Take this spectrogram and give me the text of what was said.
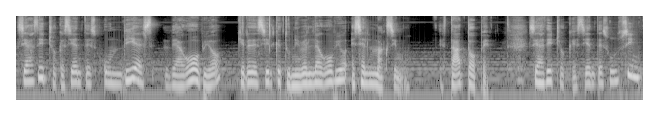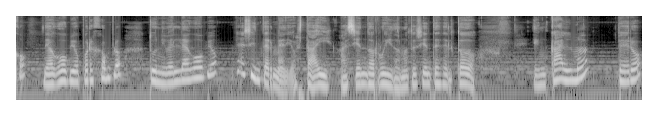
si has dicho que sientes un 10 de agobio, quiere decir que tu nivel de agobio es el máximo, está a tope. Si has dicho que sientes un 5 de agobio, por ejemplo, tu nivel de agobio es intermedio, está ahí, haciendo ruido, no te sientes del todo en calma, pero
